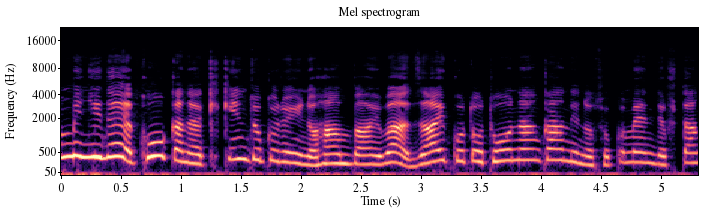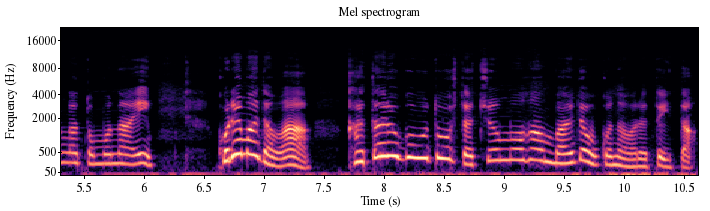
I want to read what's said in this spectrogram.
ンビニで高価な貴金属類の販売は在庫と盗難管理の側面で負担が伴い、これまではカタログを通した注文販売で行われていた。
